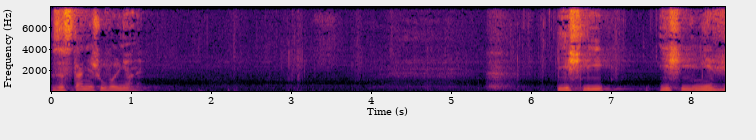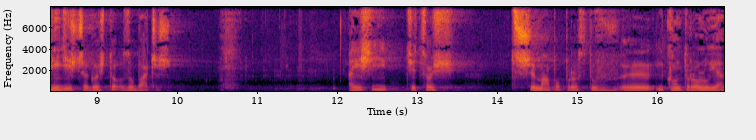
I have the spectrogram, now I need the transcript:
zostaniesz uwolniony. Jeśli, jeśli nie widzisz czegoś, to zobaczysz. A jeśli cię coś trzyma po prostu w, yy, i kontroluje,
